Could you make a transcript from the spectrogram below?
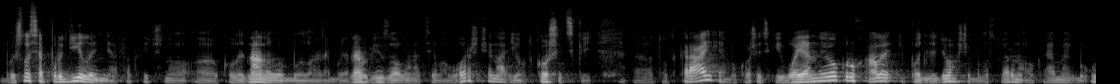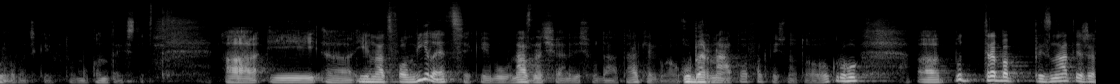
Бо йшлося про ділення, фактично, е, коли наново була реорганізована ціла Угорщина, і от Кошицький е, тот край, або Кошицький воєнний округ, але і подля нього ще було створено окремо якби Ужгородський в тому контексті. А, і е, Ігнац фон Вілець, який був назначений сюди, так як губернатор фактично того округу, е, треба признати, що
